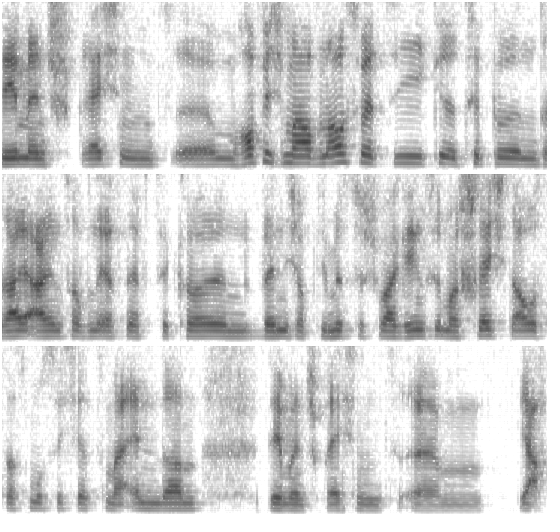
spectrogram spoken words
Dementsprechend ähm, hoffe ich mal auf einen Auswärtssieg, äh, tippe ein 3-1 auf den 1. FC Köln. Wenn ich optimistisch war, ging es immer schlecht aus. Das muss sich jetzt mal ändern. Dementsprechend, ähm, ja,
